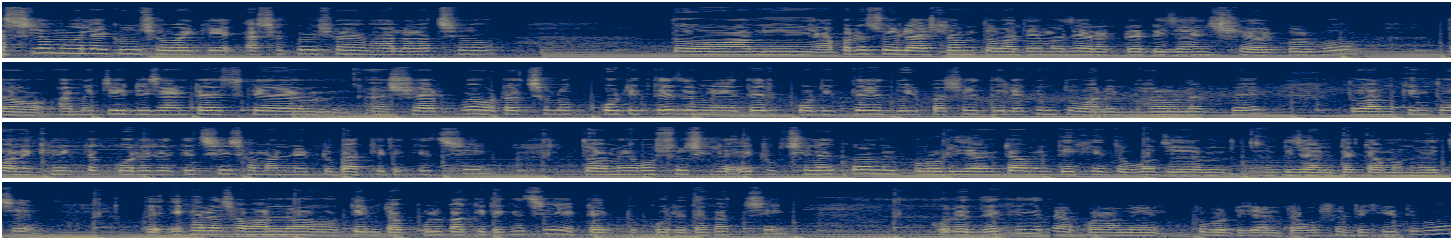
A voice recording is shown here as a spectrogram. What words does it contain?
আসসালামু আলাইকুম সবাইকে। আশা করি সবাই ভালো আছো। তো আমি আবারও চলে আসলাম তোমাদের মাঝে আর একটা ডিজাইন শেয়ার করব। তো আমি যে ডিজাইনটা আজকে শেয়ার করব ওটা ছিল কোটিতে। যে মেয়েদের কোটিতে দুই পাশে দিলে কিন্তু অনেক ভালো লাগবে। তো আমি কিন্তু অনেকখানিটা করে রেখেছি, সামান্য একটু বাকি রেখেছি। তো আমি অবশ্য এটুক সেলাই করে আমি পুরো ডিজাইনটা আমি দেখিয়ে দেবো যে ডিজাইনটা কেমন হয়েছে। তো এখানে সামান্য তিনটা ফুল বাকি রেখেছি, এটা একটু করে দেখাচ্ছি। করে দেখি, তারপর আমি পুরো ডিজাইনটা অবশ্য দেখিয়ে দেবো।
